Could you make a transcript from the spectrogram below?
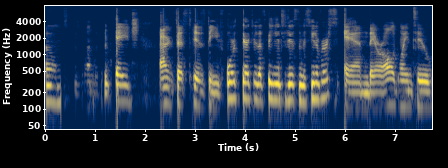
Jones. There's one with Luke Cage. Iron Fist is the fourth character that's being introduced in this universe, and they are all going to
